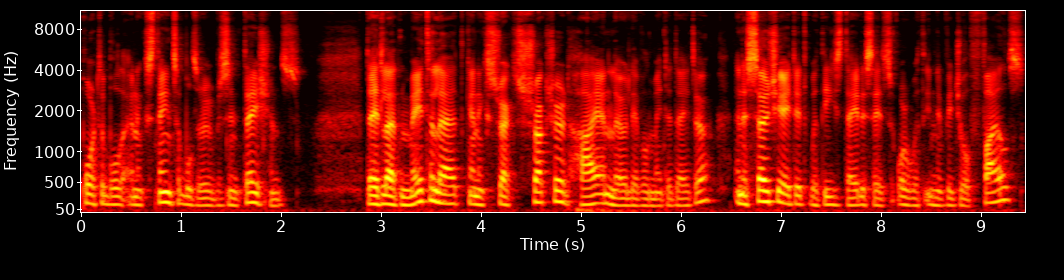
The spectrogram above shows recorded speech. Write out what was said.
portable, and extensible representations. DataLad MetaLad can extract structured high and low level metadata and associate it with these datasets or with individual files,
